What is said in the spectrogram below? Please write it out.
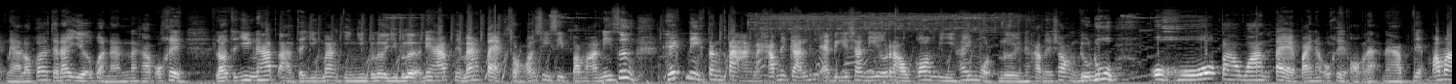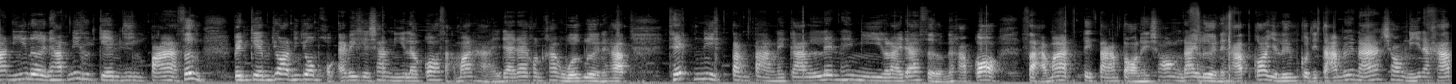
กเนี่ยเราก็จะได้เยอะกว่านั้นนะครับโอเค เราจะยิงนะครับอาจจะยิงบ้างยิงยิงไปเลยยิงไปเลยนี่ครับเห็นไหมแตก 240 ประมาณนี้ ซึ่งเทคนิคต่างๆนะครับในการเล่นแอปพลิเคชันนี้เราก็มีให้หมดเลยนะครับในช่องดูดูโอ้โหปลาวานแตกไปนะโอเคออกแล้วนะครับเนี่ยประมาณนี้เลยนะครับนี่คือเกมยิงปลาซึ่งเป็นเกมยอดนิยมของแอปพลิเคชันนี้แล้วก็สามารถหาได้ได้ค่อนข้างเวิร์กเลยนะครับ เทคนิคต่างๆ ในการเล่นให้มีรายได้เสริมนะครับ ก็สามารถติดตามต่อในช่องได้เลยนะครับ ก็อย่าลืมกดติดตามด้วยนะช่องนี้นะครับ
